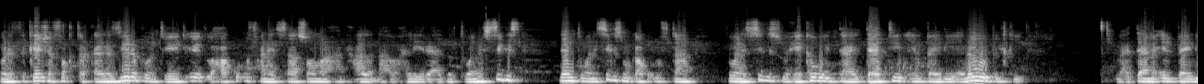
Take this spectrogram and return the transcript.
modification factorkaaga zero point eight eight waxaa ku dhufanaysaa soo maahan maxaa la dhahaa waxa la yidhaahdo twenty six then twenty six markaa ku dhuftaa waxay ka weyn tahay lbd allowable-kii maadaama lbd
